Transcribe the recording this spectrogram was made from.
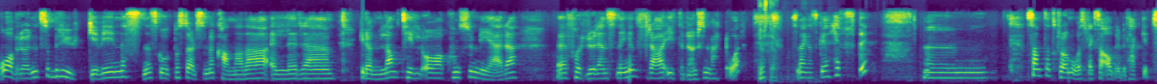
overordnet så bruker vi nesten en skog på størrelse med Canada eller eh, Grønland til å konsumere eh, forurensningen fra IT-bransjen hvert år. Just det. Så det er ganske heftig. Um, samt at Chrome OS Flex har aldri blitt hacket.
